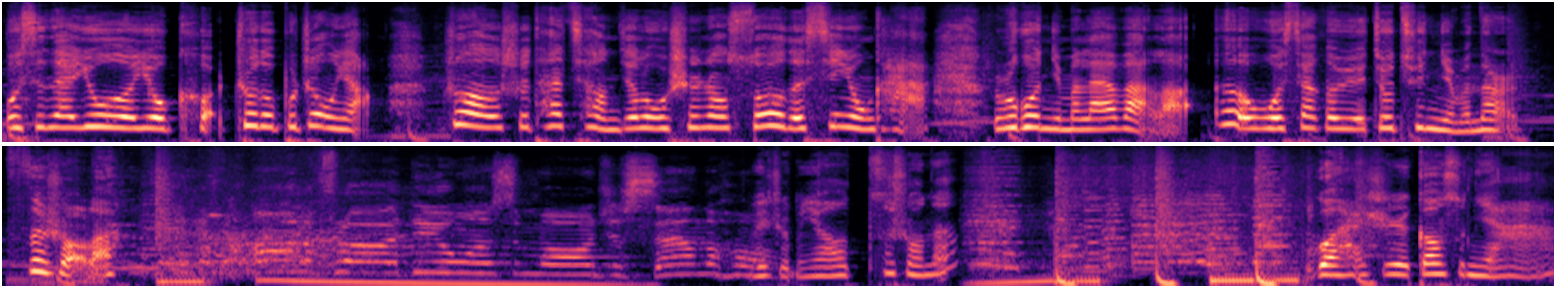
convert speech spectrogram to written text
我现在又饿又渴，这都不重要，重要的是他抢劫了我身上所有的信用卡。如果你们来晚了，呃，我下个月就去你们那儿自首了。为什么要自首呢？不过还是告诉你啊。”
